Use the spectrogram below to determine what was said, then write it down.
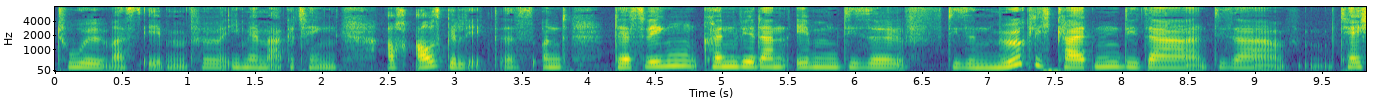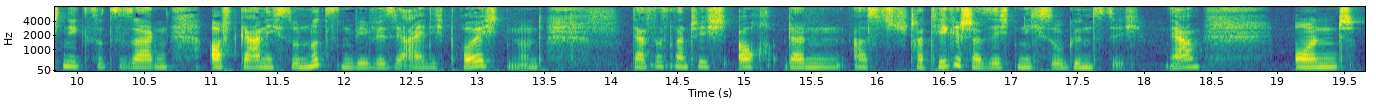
Tool, was eben für E-Mail-Marketing auch ausgelegt ist. Und deswegen können wir dann eben diese, diese Möglichkeiten dieser, dieser Technik sozusagen oft gar nicht so nutzen, wie wir sie eigentlich bräuchten. Und das ist natürlich auch dann aus strategischer Sicht nicht so günstig. Ja. Und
